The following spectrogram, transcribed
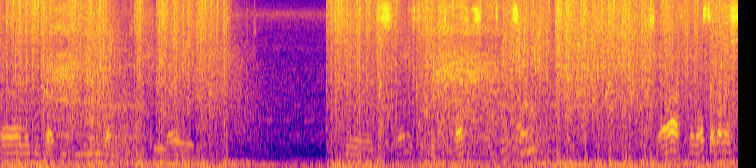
Äh, mit den Karten Minigun Cloud. So, das wäre nicht so gut. Quasi schnell tot sein. Ja, dann war es ja gar nicht.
